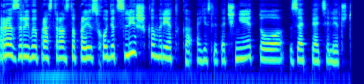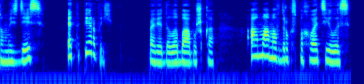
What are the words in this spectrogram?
разрывы пространства происходят слишком редко, а если точнее, то за пять лет, что мы здесь, это первый, — поведала бабушка. А мама вдруг спохватилась.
